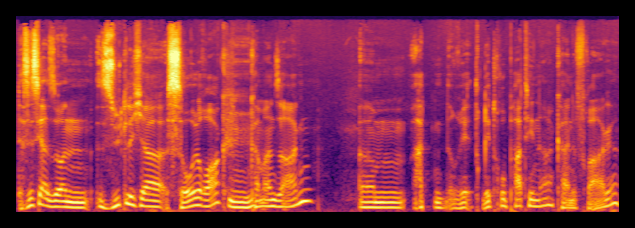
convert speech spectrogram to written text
Das ist ja so ein südlicher Soul-Rock, mhm. kann man sagen. Ähm, hat ein Retro-Patina, keine Frage.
